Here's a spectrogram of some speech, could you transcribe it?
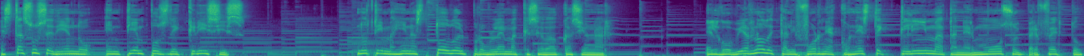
está sucediendo en tiempos de crisis. No te imaginas todo el problema que se va a ocasionar. El gobierno de California, con este clima tan hermoso y perfecto,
